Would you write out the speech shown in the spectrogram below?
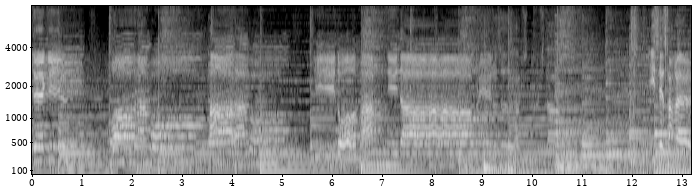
되길 원하고 바라고 기도합니다. 우리 일어서서 합시다. 이 세상을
